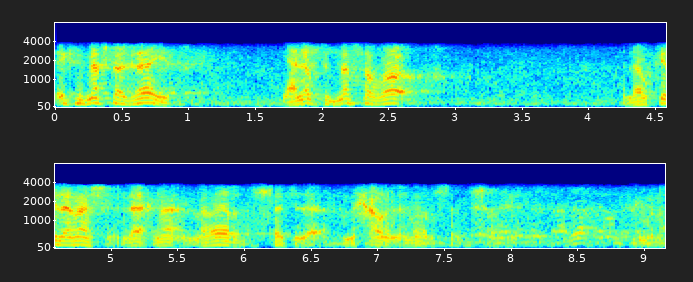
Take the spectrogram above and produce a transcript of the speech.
اكتب نفسك زايد يعني اكتب نفسك غائب لو كده ماشي لا إحنا نغير الشات ده نحاول نغير الشات إن شاء الله.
